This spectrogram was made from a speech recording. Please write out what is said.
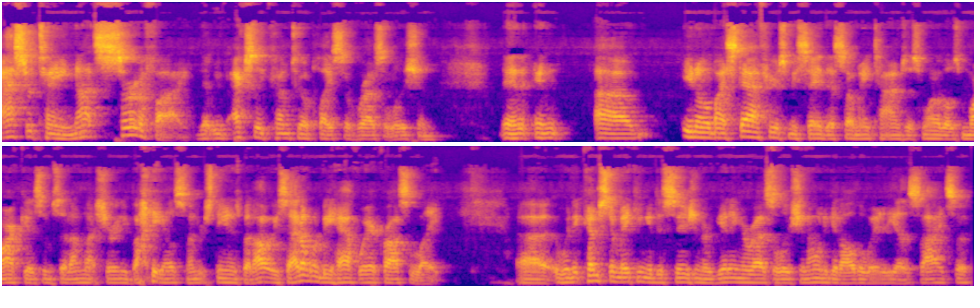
ascertain, not certify that we've actually come to a place of resolution. And, and uh, you know, my staff hears me say this so many times. It's one of those markisms that I'm not sure anybody else understands, but I always say, I don't want to be halfway across the lake uh, when it comes to making a decision or getting a resolution, I want to get all the way to the other side. So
